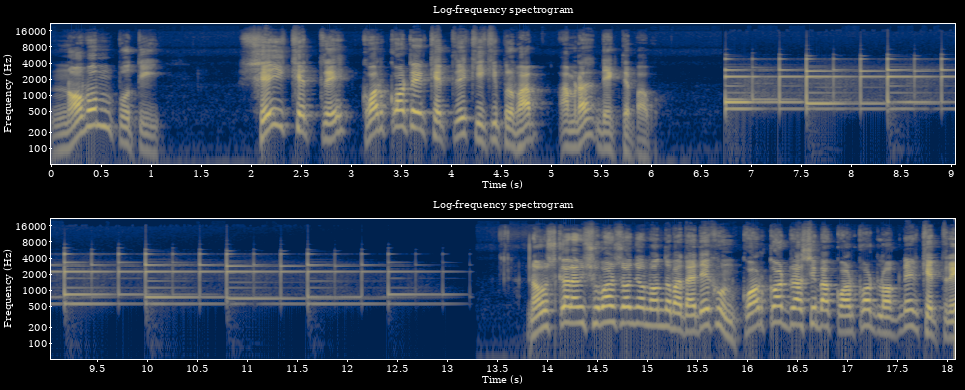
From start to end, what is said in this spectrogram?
নবমপতি, সেই ক্ষেত্রে কর্কটের ক্ষেত্রে কি কি প্রভাব আমরা দেখতে পাবো? নমস্কার, আমি সুভাষ রঞ্জন বন্দ্যোপাধ্যায়। দেখুন, কর্কট রাশি বা কর্কট লগ্নের ক্ষেত্রে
